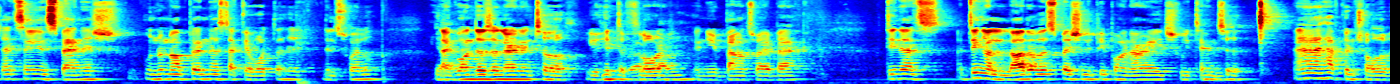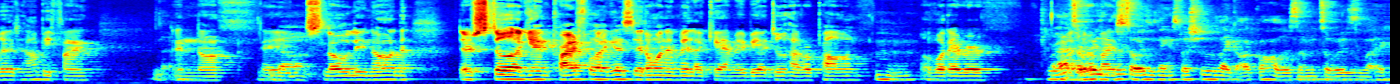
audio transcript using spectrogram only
that saying in Spanish. Uno no aprende hasta que bota del, del suelo. Yeah. Like one doesn't learn until you hit You the floor and you bounce right back. I think that's. I think a lot of us, especially people in our age, we tend to. "Ah, I have control of it. I'll be fine. No. And no, they No. slowly know. that They're still again prideful. I guess they don't want to admit like, yeah, maybe I do have a problem Mhm. or whatever. Well, that's always that's always the thing, especially with like alcoholism. It's always like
